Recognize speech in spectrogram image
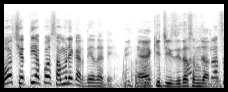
ਬਹੁਤ ਛੇਤੀ ਆਪਾਂ ਸਾਹਮਣੇ ਕਰਦੇ ਆ ਤੁਹਾਡੇ। ਨਹੀਂ ਹੈ ਕੀ ਚੀਜ਼ ਇਹਦਾ ਸਮਝਾ ਬਸ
